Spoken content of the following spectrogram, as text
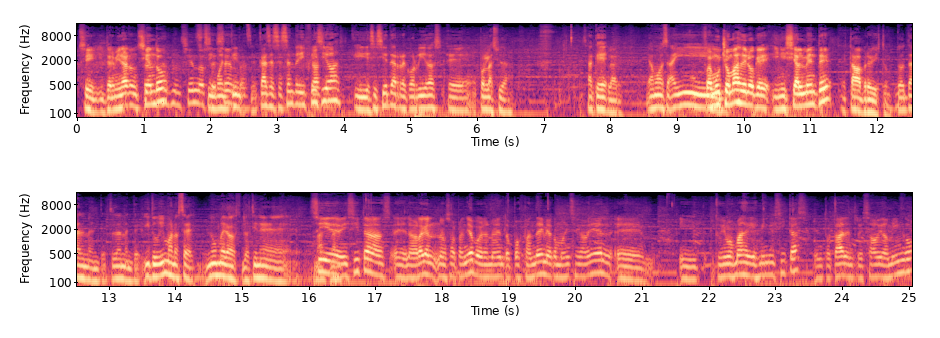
Sí, y terminaron siendo... Siendo 50 60. casi 60 edificios y 17 recorridos eh, por la ciudad. O sea que, Claro. Digamos, ahí... Fue mucho más de lo que inicialmente estaba previsto. Totalmente, totalmente. Y tuvimos, no sé, números, los tiene... Sí, más- de visitas, eh, la verdad que nos sorprendió porque era un evento post pandemia, como dice Gabriel, eh, y tuvimos más de 10.000 visitas en total entre sábado y domingo.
